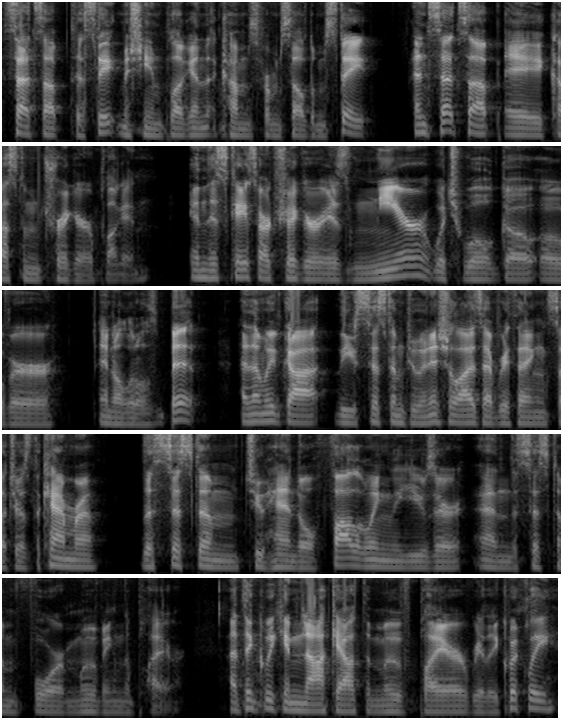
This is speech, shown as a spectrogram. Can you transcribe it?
sets up the state machine plugin that comes from seldom state, and sets up a custom trigger plugin. In this case, our trigger is near, which we'll go over in a little bit. And then we've got the system to initialize everything, such as the camera, the system to handle following the user, and the system for moving the player. I think we can knock out the move player really quickly.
